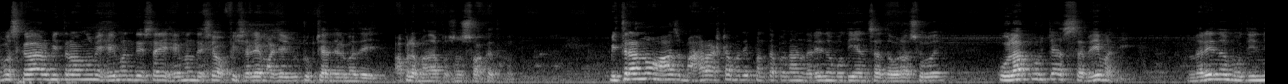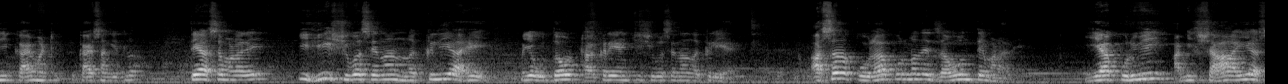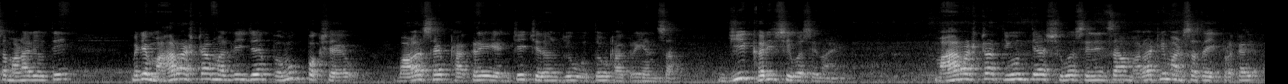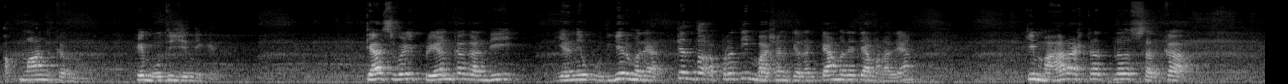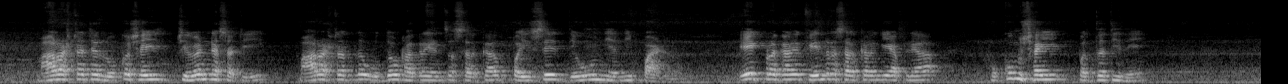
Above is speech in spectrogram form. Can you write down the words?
नमस्कार मित्रांनो मी हेमंत देसाई. हेमंत देसाई ऑफिशियल आहे माझ्या यूट्यूब चॅनलमध्ये आपलं मनापासून स्वागत करतो. मित्रांनो आज महाराष्ट्रामध्ये पंतप्रधान नरेंद्र मोदी यांचा दौरा सुरू आहे. कोल्हापूरच्या सभेमध्ये नरेंद्र मोदींनी काय म्हटलं काय सांगितलं? ते असं म्हणाले की ही शिवसेना नकली आहे. म्हणजे उद्धव ठाकरे यांची शिवसेना नकली आहे. असं कोल्हापूरमध्ये जाऊन ते म्हणाले. यापूर्वी अमित शहाही असं म्हणाले होते. म्हणजे महाराष्ट्रामधले जे प्रमुख पक्ष आहे बाळासाहेब ठाकरे यांचे चिरंजीव उद्धव ठाकरे यांचा जी खरी शिवसेना आहे. महाराष्ट्रात येऊन त्या शिवसेनेचा मराठी माणसाचा एक प्रकारे अपमान करणं हे मोदीजींनी केलं. त्याचवेळी प्रियंका गांधी यांनी उदगीरमध्ये अत्यंत अप्रतिम भाषण केलं आणि त्यामध्ये त्या म्हणाल्या की महाराष्ट्रातलं सरकार महाराष्ट्राच्या लोकशाही चिरडण्यासाठी महाराष्ट्रातलं उद्धव ठाकरे यांचं सरकार पैसे देऊन यांनी पाडलं. एक प्रकारे केंद्र सरकारने आपल्या हुकुमशाही पद्धतीने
